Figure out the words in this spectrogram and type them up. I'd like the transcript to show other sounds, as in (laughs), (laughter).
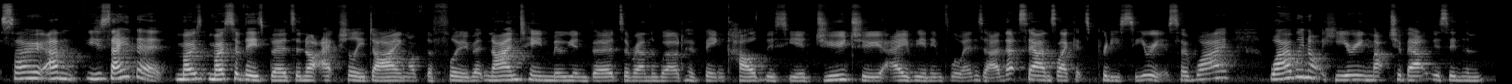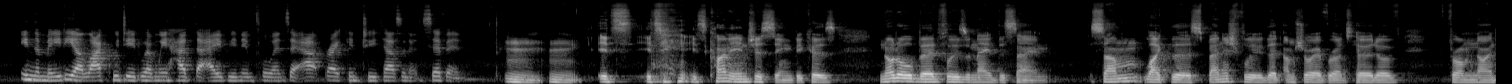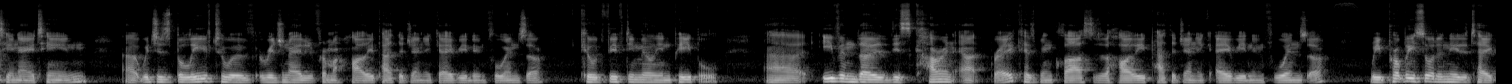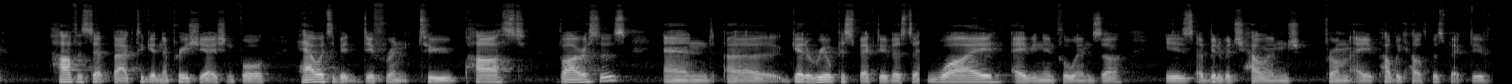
So um, you say that most most of these birds are not actually dying of the flu, but 19 million birds around the world have been culled this year due to avian influenza. And that sounds like it's pretty serious. So why why are we not hearing much about this in the in the media like we did when we had the avian influenza outbreak in 2007? Mm, mm. It's it's (laughs) it's kind of interesting because not all bird flus are made the same. Some, like the Spanish flu that I'm sure everyone's heard of, from 1918, uh, which is believed to have originated from a highly pathogenic avian influenza, killed 50 million people. Uh, even though this current outbreak has been classed as a highly pathogenic avian influenza, we probably sort of need to take half a step back to get an appreciation for how it's a bit different to past viruses and uh, get a real perspective as to why avian influenza is a bit of a challenge from a public health perspective.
